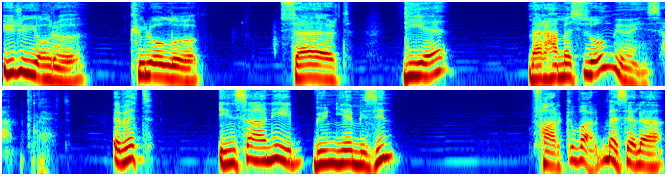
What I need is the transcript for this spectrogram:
iri yarı, kilolu, sert diye merhametsiz olmuyor insan. Evet. Evet, insani bünyemizin farkı var. Mesela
